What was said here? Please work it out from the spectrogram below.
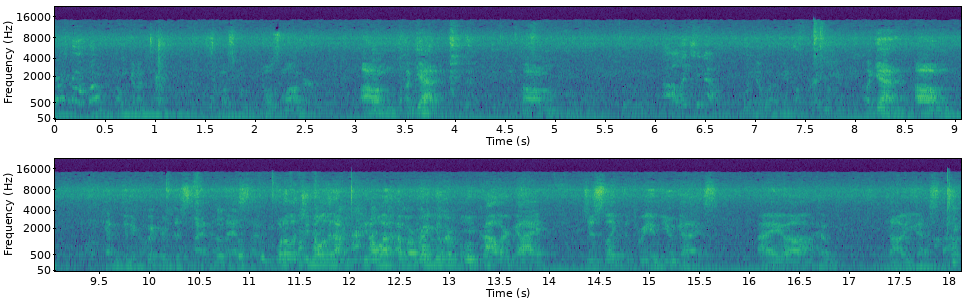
I'm gonna tell, this goes, goes longer. Um, again, um, I'll let you know. you'll let me know, great. Again, um, kind of did it quicker this time than last time. Want to let you know that I'm, you know what, I'm a regular blue collar guy, just like the three of you guys. I, uh, have, now you gotta stop.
